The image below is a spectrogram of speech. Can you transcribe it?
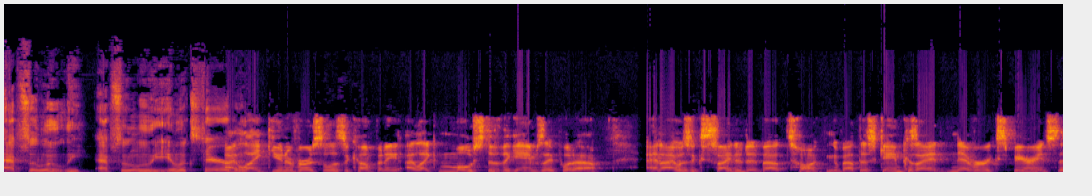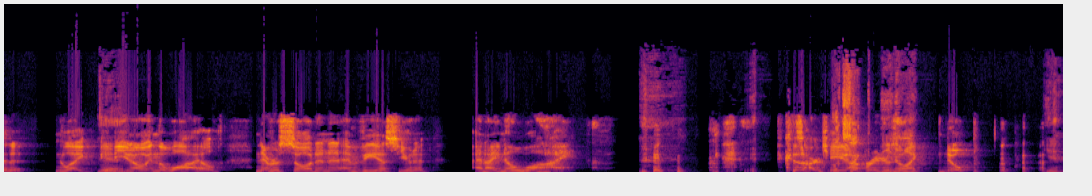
absolutely, absolutely. It looks terrible. I like Universal as a company. I like most of the games they put out. And I was excited about talking about this game because I had never experienced it. Like, Yeah. you know, in the wild, never saw it in an MVS unit. And I know why. Because arcade like- operators you know are like, nope. Yeah,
